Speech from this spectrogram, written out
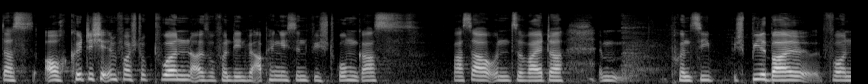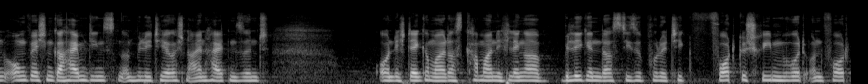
dass auch kritische Infrastrukturen, also von denen wir abhängig sind, wie Strom, Gas, Wasser und so weiter, im Prinzip Spielball von irgendwelchen Geheimdiensten und militärischen Einheiten sind. Und ich denke mal, das kann man nicht länger billigen, dass diese Politik fortgeschrieben wird und fort,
